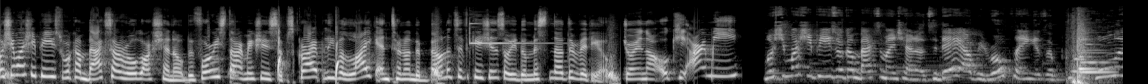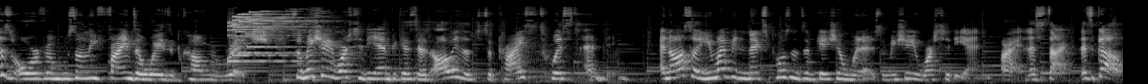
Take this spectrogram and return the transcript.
Moshi Moshi peeps, welcome back to our Roblox channel. Before we start, make sure you subscribe, leave a like, and turn on the bell notification so you don't miss another video. Join our Okeh army! Moshi Moshi peeps, welcome back to my channel. Today I'll be role-playing as a poor homeless orphan who suddenly finds a way to become rich. So make sure you watch to the end because there's always a surprise twist ending. And also, you might be the next post notification winner, so make sure you watch to the end. Alright, let's start. Let's go! Ah!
